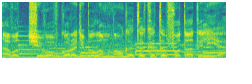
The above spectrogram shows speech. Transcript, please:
А вот чего в городе было много, так это фотоателье.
